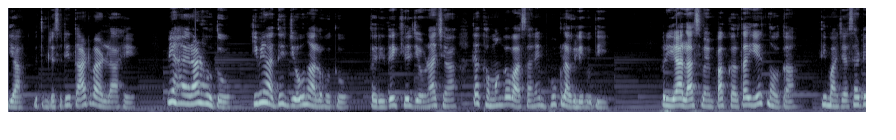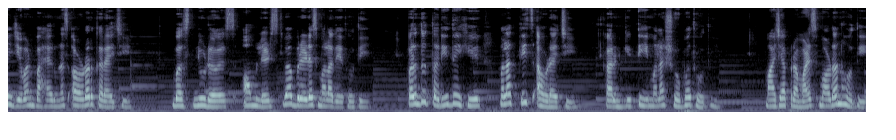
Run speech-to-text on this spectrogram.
या मी तुमच्यासाठी ताट वाढला आहे. मी हैराण होतो की मी आधीच जेवून आलो होतो तरी देखील जेवणाच्या त्या खमंग वासाने भूक लागली होती. प्रियाला स्वयंपाक करता येत नव्हता. ती माझ्यासाठी जेवण बाहेरूनच ऑर्डर करायची. बस न्यूडल्स ऑमलेट्स किंवा ब्रेडच मला देत होती. परंतु तरी देखील मला तीच आवडायची कारण की ती मला शोभत होती. माझ्याप्रमाणेच मॉडर्न होती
